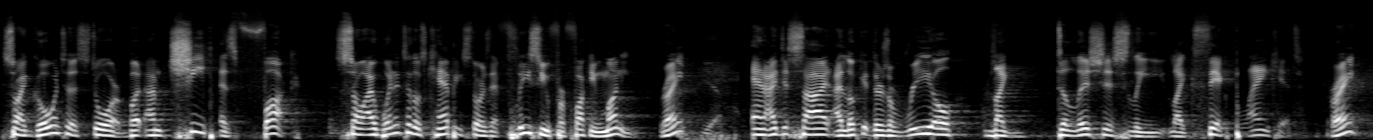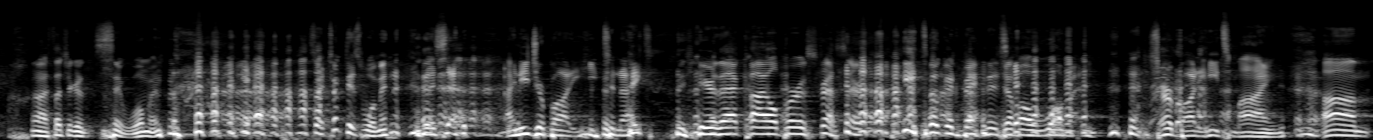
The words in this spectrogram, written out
So I go into a store, but I'm cheap as fuck. So I went into those camping stores that fleece you for fucking money, right? Yeah. And I decide, I look at, there's a real, like, deliciously, like, thick blanket, right? Oh, I thought you were going to say woman. So I took this woman and I said, I need your body heat tonight. Hear that, Kyle Bergstresser? he took advantage of a woman. her body heat's mine. Um,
